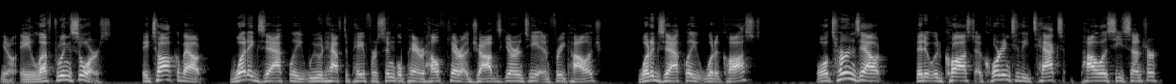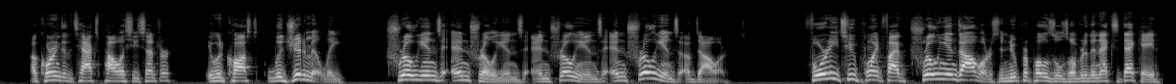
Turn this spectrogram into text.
you know, a left wing source, they talk about what exactly we would have to pay for single payer health care, a jobs guarantee, and free college. What exactly would it cost? Well, it turns out that it would cost, according to the Tax Policy Center, according to the Tax Policy Center, it would cost legitimately trillions and trillions and trillions and trillions of dollars. $42.5 trillion in new proposals over the next decade,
